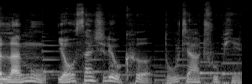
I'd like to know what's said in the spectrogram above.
本栏目由三十六氪独家出品。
